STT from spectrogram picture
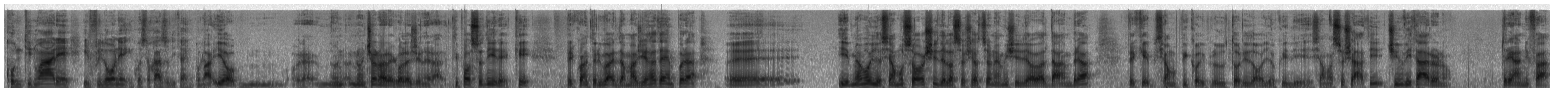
continuare il filone, in questo caso di tempo? Ma io ora, non, non c'è una regola generale, ti posso dire che per quanto riguarda Magica Tempora, eh, io e mia moglie siamo soci dell'Associazione Amici della Valdambra perché siamo piccoli produttori d'olio, quindi siamo associati. Ci invitarono tre anni fa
